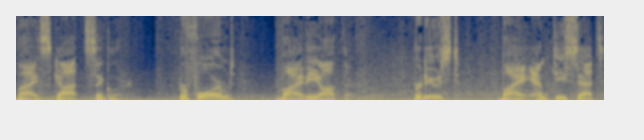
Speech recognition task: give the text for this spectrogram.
by Scott Sigler, performed by the author, produced by Empty Set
